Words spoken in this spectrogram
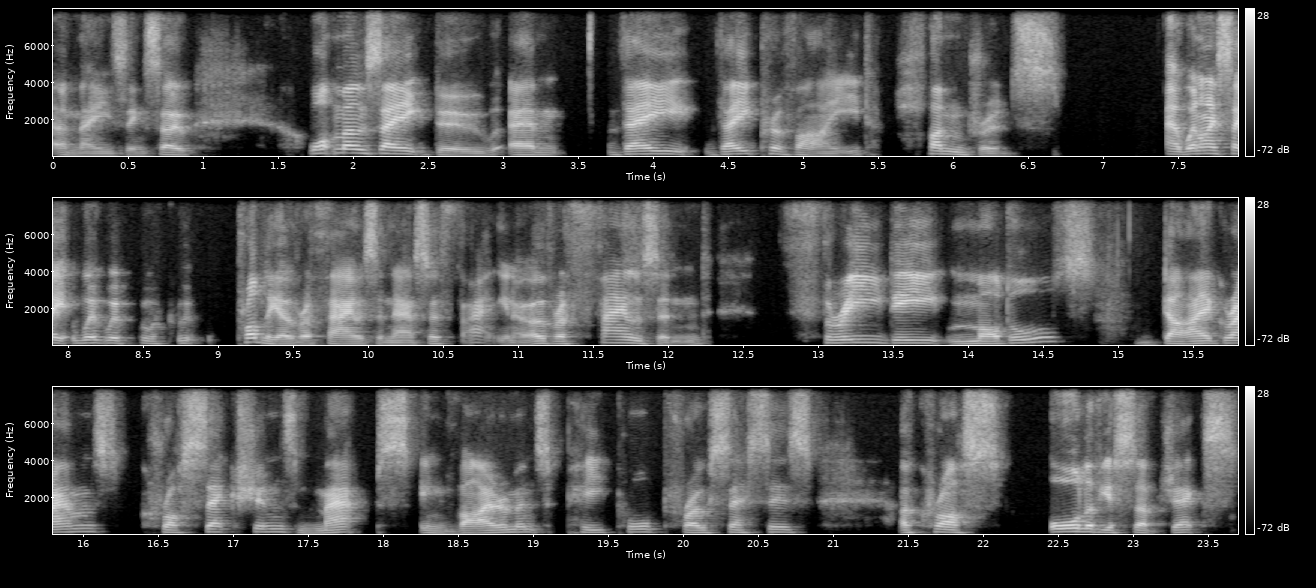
amazing. So what Mozaik do, um, they they provide hundreds and when I say we're, we're, we're, probably over a thousand now, so that you know over a thousand 3D models, diagrams, cross sections, maps, environments, people, processes across all of your subjects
